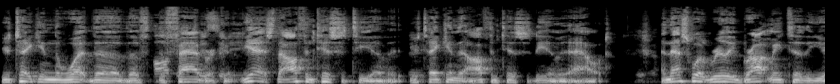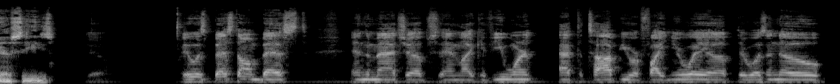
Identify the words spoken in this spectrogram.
You're taking the what the the, the fabric. Yes, the authenticity of it. You're taking the authenticity of it out, Yeah. and that's what really brought me to the UFCs. It was best on best in the matchups, and like if you weren't at the top, you were fighting your way up. There wasn't no,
